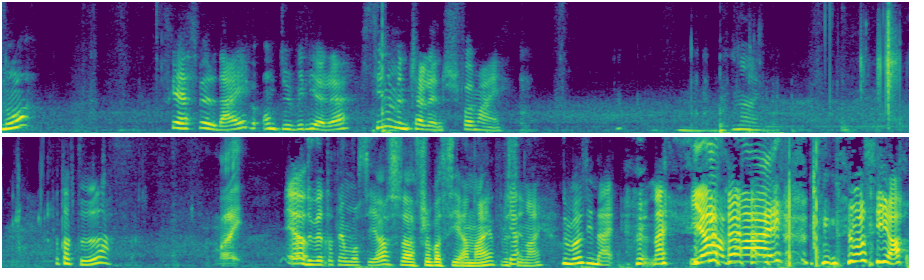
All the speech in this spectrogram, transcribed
Nå skal jeg spørre deg om du vil gjøre cinnamon challenge for meg. Nei. Da tapte du, da. Nei. Du vet at jeg må si ja, så derfor bare sier jeg nei for å Ja. si nei. Du må si nei. Nei. Ja, nei! Du må si ja.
